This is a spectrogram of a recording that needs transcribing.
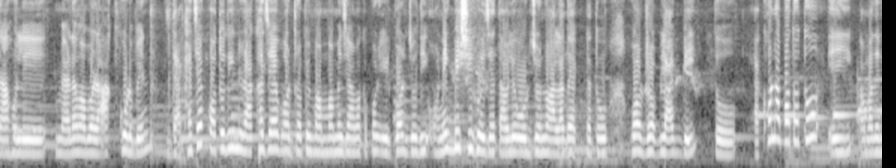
না হলে ম্যাডাম আবার রাগ করবেন। দেখা যাক কতদিন রাখা যায় ওয়ার্ড্রপে মাম্মামে জামা কাপড় এরপর যদি অনেক বেশি হয়ে যায় তাহলে ওর জন্য আলাদা একটা তো ওয়ার্ড্রপ লাগবেই। তো এখন আপাতত এই আমাদের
